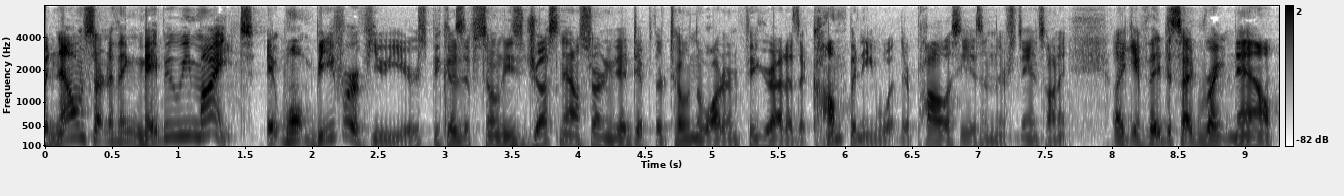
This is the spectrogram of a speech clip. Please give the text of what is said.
But now I'm starting to think maybe we might. It won't be for a few years because if Sony's just now starting to dip their toe in the water and figure out as a company what their policy is and their stance on it, like if they decide right now,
